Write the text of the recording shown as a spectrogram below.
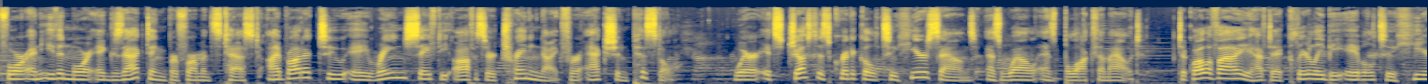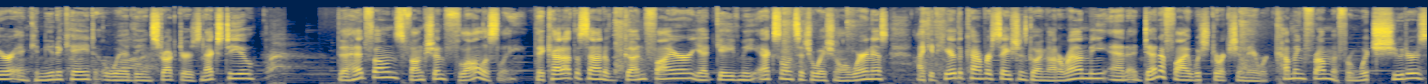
For an even more exacting performance test, I brought it to a range safety officer training night for Action Pistol, where it's just as critical to hear sounds as well as block them out. To qualify, you have to clearly be able to hear and communicate with the instructors next to you, The headphones function flawlessly. They cut out the sound of gunfire, yet gave me excellent situational awareness. I could hear the conversations going on around me and identify which direction they were coming from and from which shooters,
